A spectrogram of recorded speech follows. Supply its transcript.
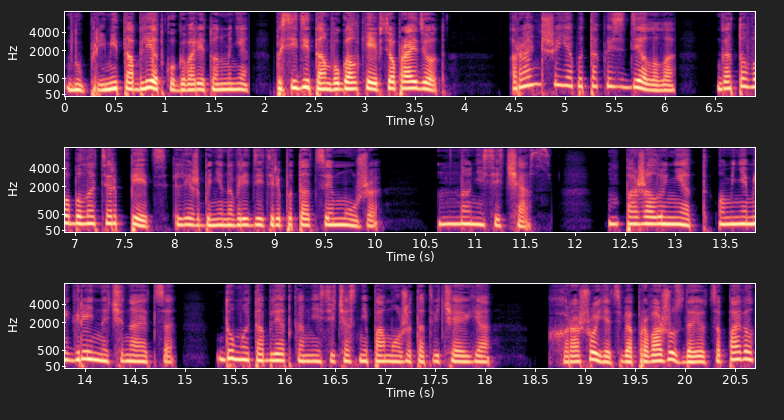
«Ну, прими таблетку», — говорит он мне. «Посиди там в уголке, и все пройдет». Раньше я бы так и сделала. Готова была терпеть, лишь бы не навредить репутации мужа. Но не сейчас. «Пожалуй, нет. У меня мигрень начинается. Думаю, таблетка мне сейчас не поможет», — отвечаю я. «Хорошо, я тебя провожу», — сдается Павел,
